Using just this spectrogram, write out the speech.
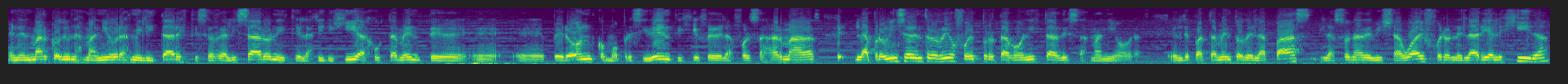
en el marco de unas maniobras militares que se realizaron y que las dirigía justamente eh, eh, Perón como presidente y jefe de las Fuerzas Armadas, la provincia de Entre Ríos fue protagonista de esas maniobras. El departamento de La Paz y la zona de Villaguay fueron el área elegida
